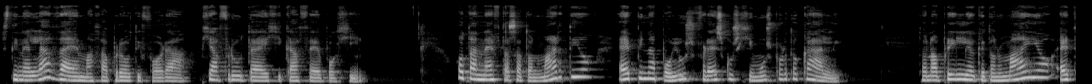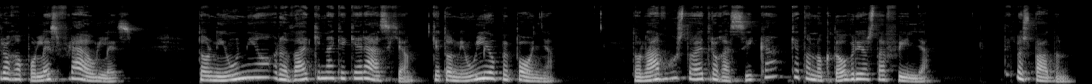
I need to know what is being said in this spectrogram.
Στην Ελλάδα έμαθα πρώτη φορά ποια φρούτα έχει κάθε εποχή. Όταν έφτασα τον Μάρτιο έπινα πολλούς φρέσκους χυμούς πορτοκάλι. Τον Απρίλιο και τον Μάιο έτρωγα πολλές φράουλες. Τον Ιούνιο ροδάκινα και κεράσια και τον Ιούλιο πεπόνια. Τον Αύγουστο έτρωγα σίκα και τον Οκτώβριο στα φίλια. Τέλος πάντων,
